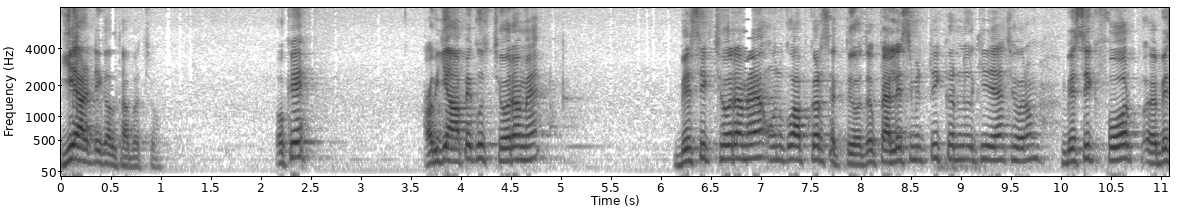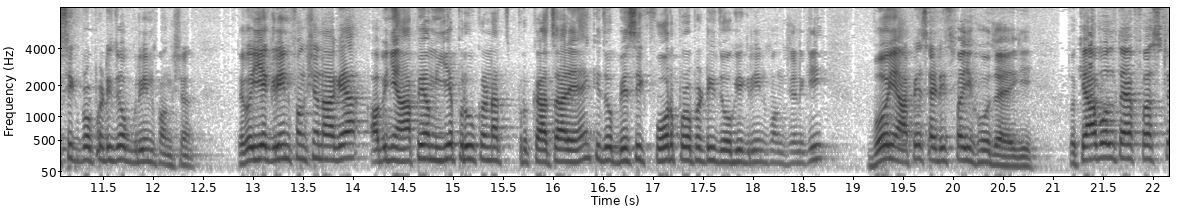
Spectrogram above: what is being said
ये आर्टिकल था बच्चों। ओके अब यहाँ पे कुछ थ्योरम है। बेसिक थ्योरम है, उनको आप कर सकते हो। जो पहले सिमेट्रिक कर्नल की है theorem basic four basic properties of Green function देखो ये ग्रीन फ़ंक्शन आ गया। अब यहाँ पे हम ये प्रूव करना चाह रहे हैं कि जो बेसिक फोर प्रॉपर्टीज़ होगी ग्रीन फ़ंक्शन की वो यहाँ पे सेटिस्फाई हो जाएगी। तो क्या बोलता है first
